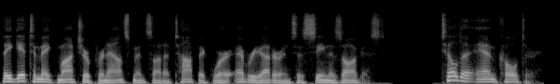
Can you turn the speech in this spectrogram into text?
They get to make macho pronouncements on a topic where every utterance is seen as August. Tilda Ann Coulter.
